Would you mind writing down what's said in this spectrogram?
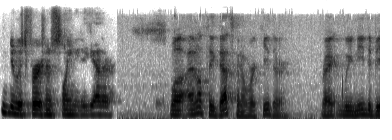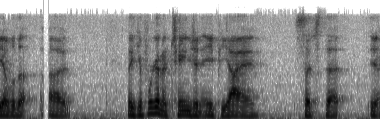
newest version of Selene together. Well, I don't think that's going to work either, right? We need to be able to, uh, like, if we're going to change an API such that, yeah,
